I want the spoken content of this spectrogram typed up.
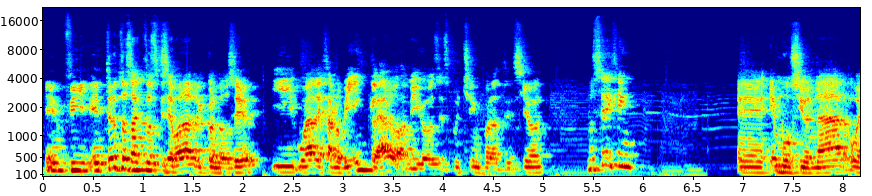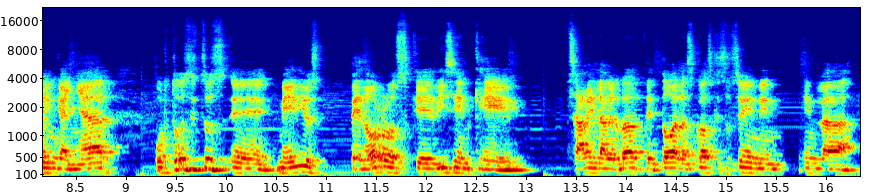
En fin, entre otros actos que se van a reconocer, y voy a dejarlo bien claro, amigos, escuchen con atención, no se dejen eh, emocionar o engañar por todos estos eh, medios pedorros que dicen que saben la verdad de todas las cosas que suceden en, en, la,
